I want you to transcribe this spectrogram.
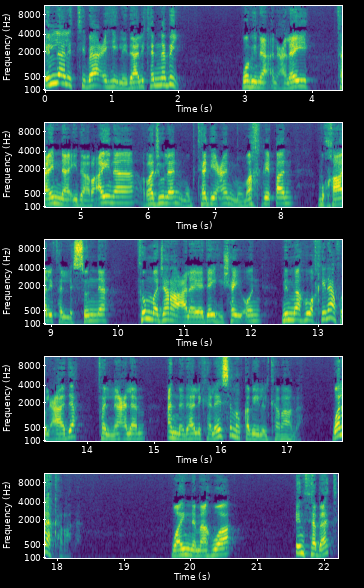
إلا لاتباعه لذلك النبي. وبناء عليه فإنا إذا رأينا رجلا مبتدعا ممخرقا مخالفا للسنة ثم جرى على يديه شيء مما هو خلاف العادة فلنعلم أن ذلك ليس من قبيل الكرامة ولا كرامة وإنما هو إن ثبت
